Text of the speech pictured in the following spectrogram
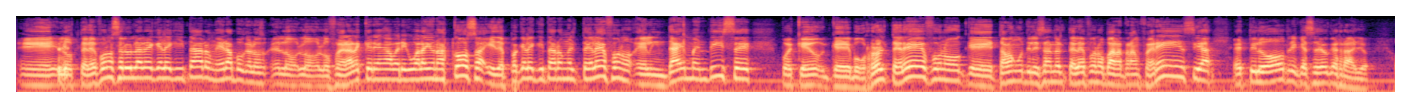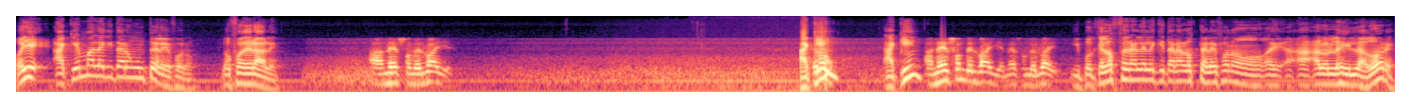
Eh, los teléfonos celulares que le quitaron era porque los, eh, los, federales querían averiguar ahí unas cosas y después que le quitaron el teléfono, el indictment dice pues que, que, borró el teléfono, que estaban utilizando el teléfono para transferencia, esto y lo otro y qué sé yo qué rayo. Oye, ¿a quién más le quitaron un teléfono? Los federales. A Nelson del Valle. ¿A quién? ¿A quién? A Nelson del Valle, Nelson del Valle. ¿Y por qué los federales le quitaron los teléfonos eh, a, los legisladores?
